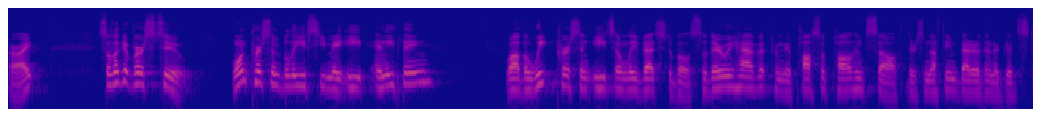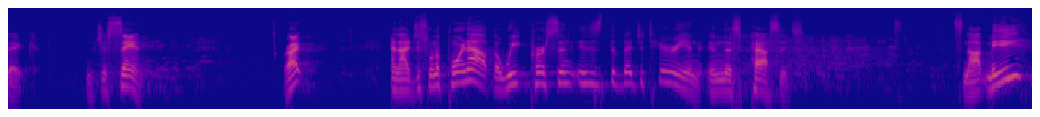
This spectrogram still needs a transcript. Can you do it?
All right? So look at verse 2. One person believes he may eat anything, while the weak person eats only vegetables. So there we have it from the Apostle Paul himself. There's nothing better than a good steak. I'm just saying. Right? And I just want to point out the weak person is the vegetarian in this passage. It's not me,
